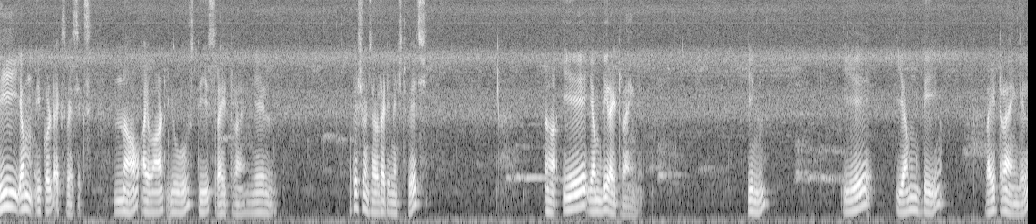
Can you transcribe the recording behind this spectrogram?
DM equal to x by 6 now I want use this right triangle okay students I will write in next page uh, AMD right triangle in AMD right triangle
